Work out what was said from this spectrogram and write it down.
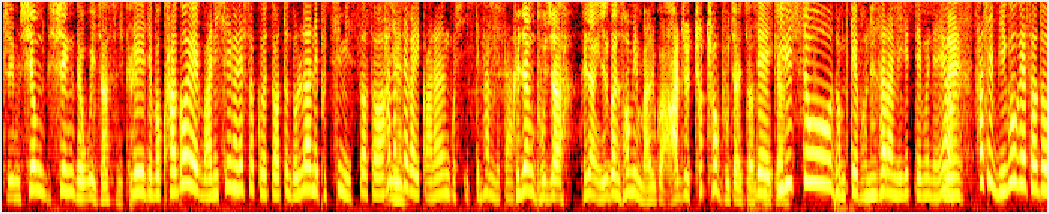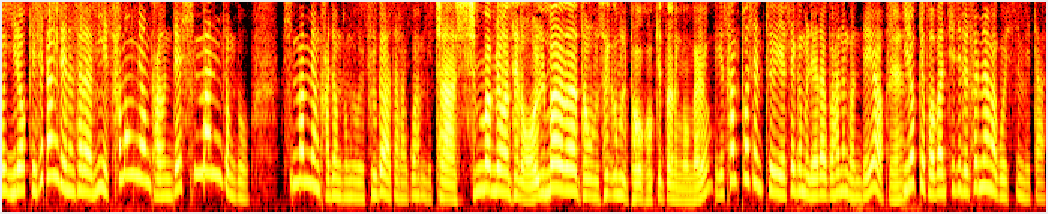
지금 시행 시행되고 있지 않습니까? 네, 이제 뭐 과거에 많이 시행을 했었고요. 또 어떤 논란의 부침이 있어서 하는 예. 데가 있고 안 하는 곳이 있긴 합니다. 그냥 부자, 그냥 일반 서민 말고 아주 초초 부자 있지 않습니까? 네, 1조 넘게 버는 사람이기 때문에요. 네. 사실 미국에서도 이렇게 해당되는 사람이 3억 명 가운데 10만 정도 10만 명 가정 정도에 불과하다라고 합니다. 자, 10만 명한테는 얼마나 좀 세금을 더 걷겠다는 건가요? 이게 3%의 세금을 내라고 하는 건데요. 네. 이렇게 법안 취지를 설명하고 있습니다.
